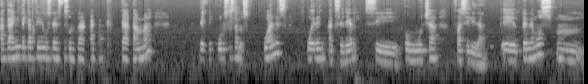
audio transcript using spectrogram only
acá en ITECAP tienen ustedes una gama de cursos a los cuales pueden acceder con mucha facilidad. Eh, tenemos mm,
